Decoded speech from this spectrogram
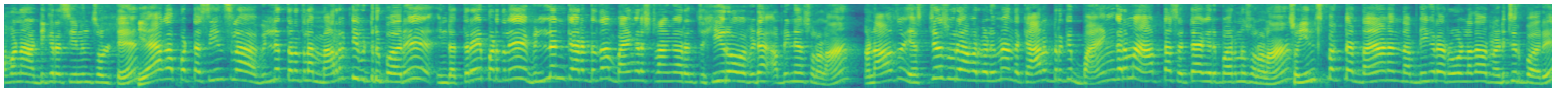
அவனை அடிக்கிற சீனுன்னு சொல்லிட்டு ஏகப்பட்ட சீன்ஸில் வில்லத்தனத்தில் மிரட்டி விட்டுருப்பாரு. இந்த திரைப்படத்திலே வில்லன் கேரக்டர் தான் பயங்கர ஸ்ட்ராங்காக இருந்துச்சு ஹீரோவை விட அப்படின்னே சொல்லலாம். And also S J Suryah அவர்களுமே அந்த கேரக்டருக்கு பயங்கரமாக ஆப்டாக செட் ஆகிருப்பாருன்னு சொல்லலாம். ஸோ இன்ஸ்பெக்டர் தயானந்த் அப்படிங்கிற ரோலில் தான் அவர் நடிச்சிருப்பாரு.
